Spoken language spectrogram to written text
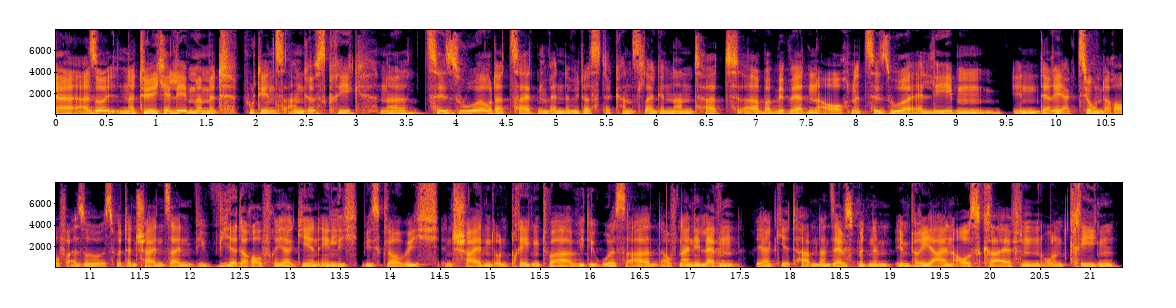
Ja, also natürlich erleben wir mit Putins Angriffskrieg eine Zäsur oder Zeitenwende, wie das der Kanzler genannt hat. Aber wir werden auch eine Zäsur erleben in der Reaktion darauf. Also es wird entscheidend sein, wie wir darauf reagieren, ähnlich wie es, glaube ich, entscheidend und prägend war, wie die USA auf 9-11 reagiert haben, dann selbst mit einem imperialen Ausgreifen und Kriegen.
